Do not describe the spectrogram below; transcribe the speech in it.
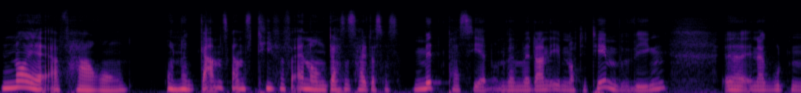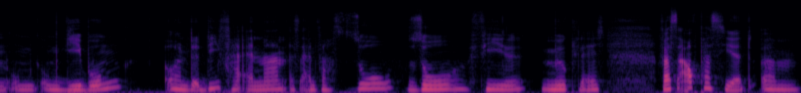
neue Erfahrungen und eine ganz, ganz tiefe Veränderung. Das ist halt das, was mit passiert. Und wenn wir dann eben noch die Themen bewegen äh, in einer guten um Umgebung und die verändern, ist einfach so, so viel möglich. Was auch passiert, ähm,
